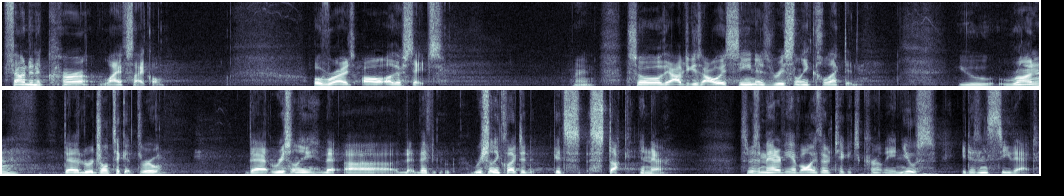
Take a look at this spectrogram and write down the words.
found in a current life cycle overrides all other states. Right? So the object is always seen as recently collected. You run that original ticket through, that recently that, uh, that, that recently collected gets stuck in there. So it doesn't matter if you have all these other tickets currently in use, it doesn't see that.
